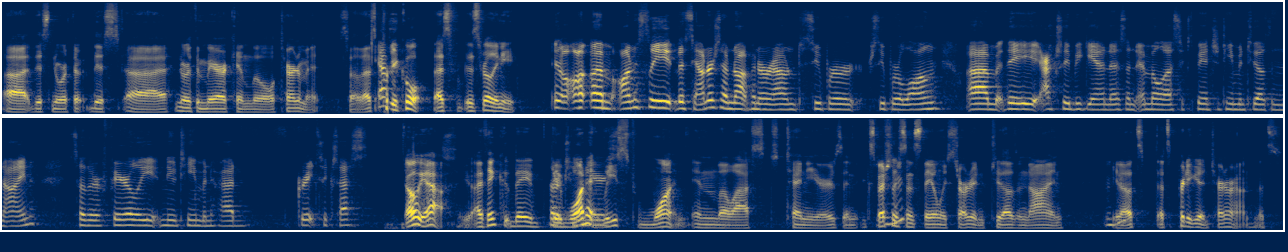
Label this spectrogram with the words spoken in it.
uh, this North this uh, North American little tournament. So that's yeah. pretty cool. That's it's really neat. And uh, um, honestly, the Sounders have not been around super super long. Um, they actually began as an MLS expansion team in 2009, so they're a fairly new team and have had great success. Oh yeah, I think they they won years. at least one in the last 10 years, and especially mm-hmm. since they only started in 2009. Mm-hmm. You know, that's that's pretty good turnaround. That's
